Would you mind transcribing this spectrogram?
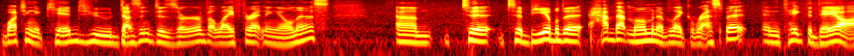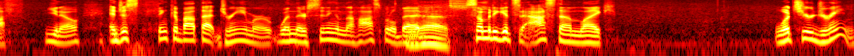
watching a kid who doesn't deserve a life-threatening illness um, to to be able to have that moment of like respite and take the day off you know? And just think about that dream or when they're sitting in the hospital bed Yes. somebody gets to ask them like what's your dream?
